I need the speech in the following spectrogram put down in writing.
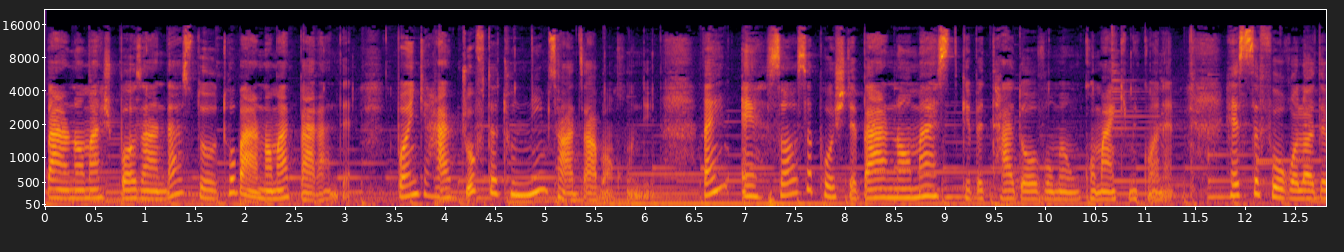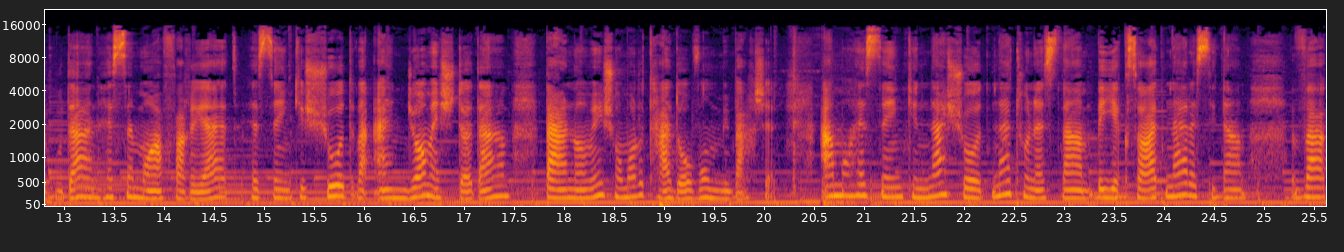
برنامهش بازنده است و تو برنامت برنده. با اینکه هر جفتتون نیم ساعت زبان خوندید و این احساس پشت برنامه است که به تداوم اون کمک می‌کنه. حس فوقالعاده بودن حس موفقیت حس اینکه شد و انجامش دادم برنامه شما رو تداوم میبخشه. اما حس اینکه نشد نتونستم به یک ساعت نرسیدم و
